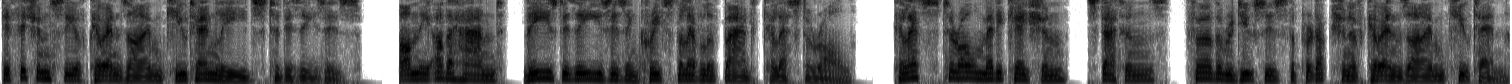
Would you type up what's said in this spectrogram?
deficiency of coenzyme Q10 leads to diseases. On the other hand, these diseases increase the level of bad cholesterol. Cholesterol medication, statins, further reduces the production of coenzyme Q10.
